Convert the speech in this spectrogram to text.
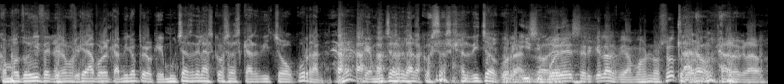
Como tú dices, nos hemos quedado por el camino, pero que muchas de las cosas que has dicho ocurran. ¿eh? Que muchas de las cosas que has dicho ocurran. Y si ¿no? puede ser que las veamos nosotros. Claro, ¿no? claro, claro.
